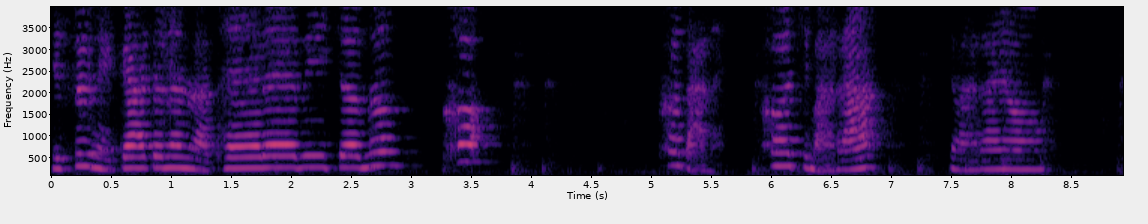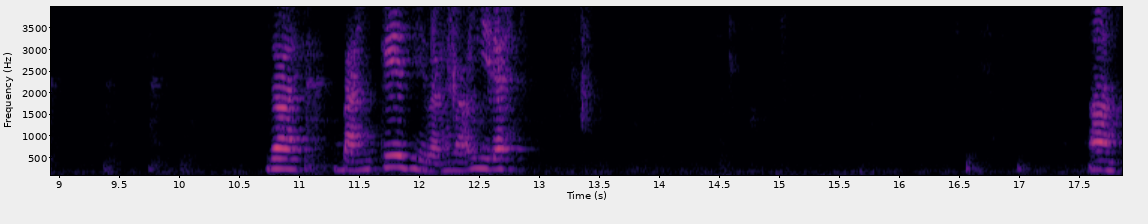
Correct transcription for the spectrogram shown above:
Thì sư này ca cho nên là thê vi cho khó khó tà này khó chỉ mà ra chỉ mà ra không rồi, bạn kia thì bạn bảo gì đây? À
